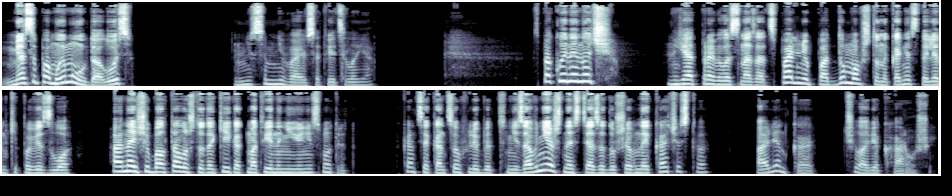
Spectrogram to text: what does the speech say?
Мясо, по-моему, удалось». «Не сомневаюсь», — ответила я. «Спокойной ночи». Я отправилась назад в спальню, подумав, что наконец-то Ленке повезло. Она еще болтала, что такие, как Матвей, на нее не смотрят. В конце концов, любят не за внешность, а за душевные качества. А Ленка — человек хороший.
